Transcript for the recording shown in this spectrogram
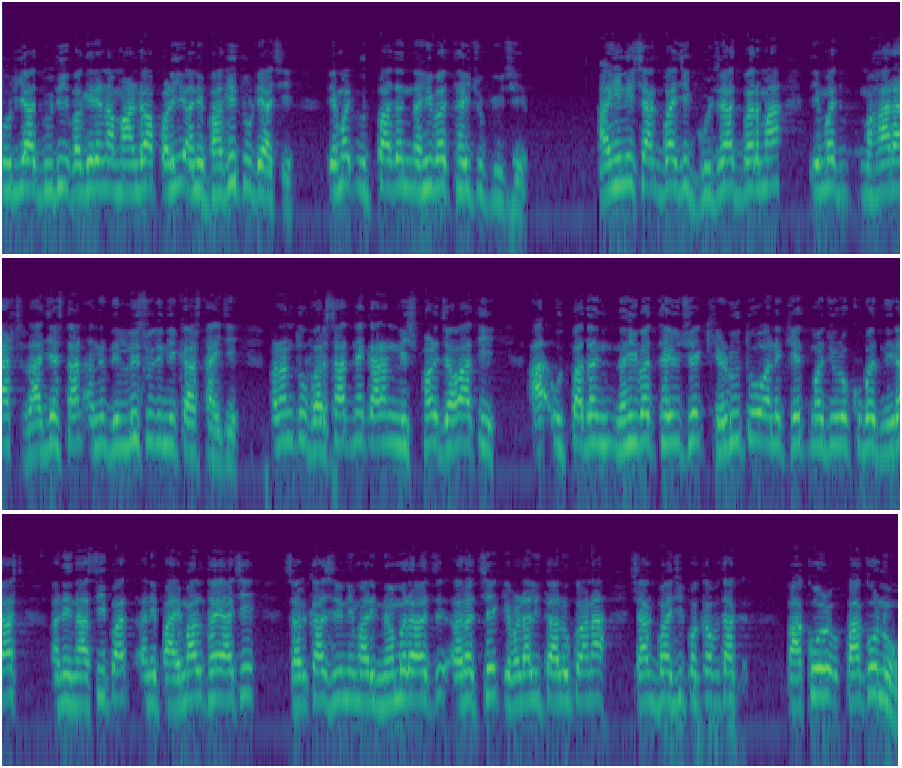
તુરિયા, દૂધી વગેરેના માંડવા પડી અને ભાગી તૂટ્યા છે. તેમજ ઉત્પાદન નહીવત થઈ ચૂક્યું છે. અહીંની શાકભાજી ગુજરાતભરમાં તેમજ મહારાષ્ટ્ર, રાજસ્થાન અને દિલ્હી સુધી નિકાસ થાય છે. પરંતુ વરસાદને કારણે નિષ્ફળ જવાથી આ ઉત્પાદન નહીવત થયું છે. ખેડૂતો અને ખેત મજૂરો ખૂબ જ નિરાશ અને નાસીપાત અને પાયમાલ થયા છે. સરકારશ્રીને મારી નમ્ર અરજ છે કે વડાલી તાલુકાના શાકભાજી પકવતા પાકો, પાકોનું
